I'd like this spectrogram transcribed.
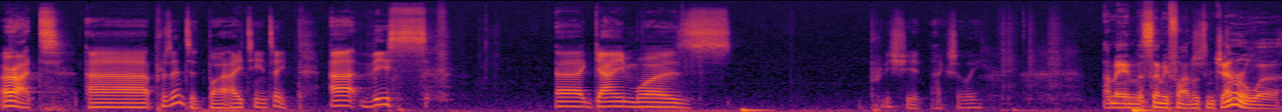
All right uh, presented by AT and T. Uh, this uh, game was pretty shit, actually. I mean, the semi-finals in general were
